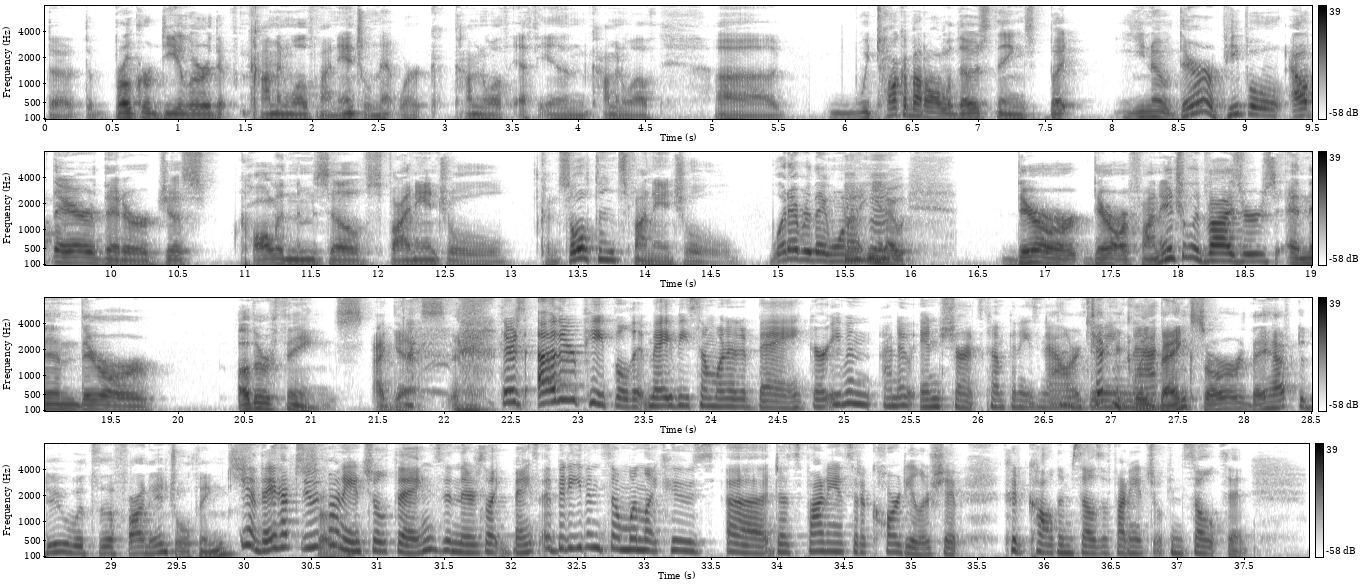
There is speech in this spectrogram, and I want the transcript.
the the broker dealer, the Commonwealth Financial Network, Commonwealth FN, Commonwealth. Uh, we talk about all of those things, but you know, there are people out there that are just calling themselves financial consultants, financial whatever they want to, you know. There are there are financial advisors, and then there are other things, I guess. there's other people that may be someone at a bank or even i know insurance companies now are doing Technically, banks are they have to do with the financial things. Yeah, they have to do with financial things, and there's like banks, but even someone like who's uh, does finance at a car dealership could call themselves a financial consultant,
